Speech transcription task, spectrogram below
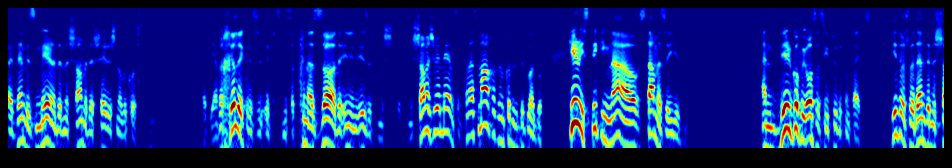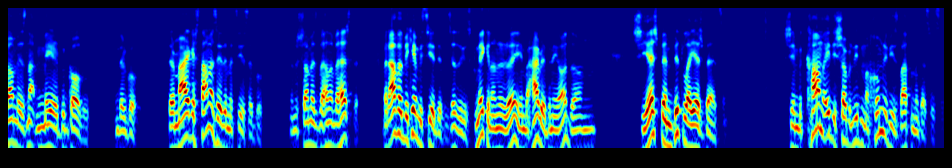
by them is mer and the neshama the sherish lukus. But you have a chilik if it's misatchina zah the Indian is that the neshama should be mer misatchina smachos and kodesh bit laguf. Here he's speaking now stam as a yid. And their guf we also see two different types. Yidin which them the neshama is not mer begoli in their guf. They're margish tamazay the mitzias aguf. The neshama is behelam behester. But Ava became we see a difference. Says making on a in Bahari b'nei Adam sheyesh ben bitla yesh be'etzem. Shem become edi shaber libe machumri v'yiz batel megasusam.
